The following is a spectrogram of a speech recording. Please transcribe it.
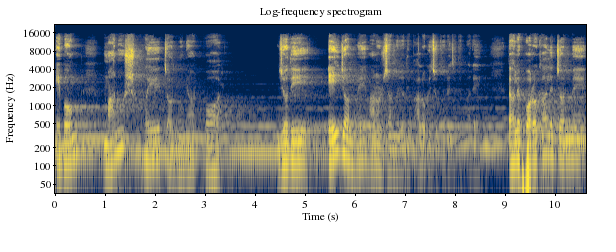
এবং মানুষ হয়ে জন্ম নেওয়ার পর যদি এই জন্মে, মানুষ জন্মে যদি ভালো কিছু করে যেতে পারে, তাহলে পরকালের জন্মে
